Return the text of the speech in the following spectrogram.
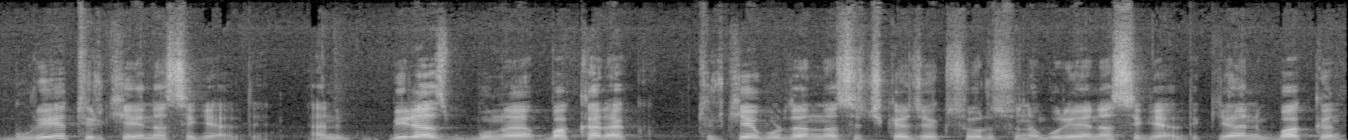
Buraya Türkiye nasıl geldi? Yani biraz buna bakarak Türkiye buradan nasıl çıkacak sorusuna buraya nasıl geldik? Yani bakın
